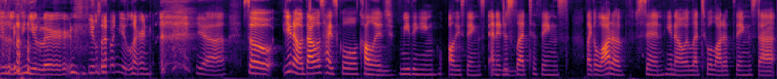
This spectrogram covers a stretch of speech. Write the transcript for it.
You live and you learn. you live and you learn. yeah. So, you know, that was high school, college, mm. me thinking all these things. And mm. it just mm-hmm. led to things like a lot of sin, you know, it led to a lot of things that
